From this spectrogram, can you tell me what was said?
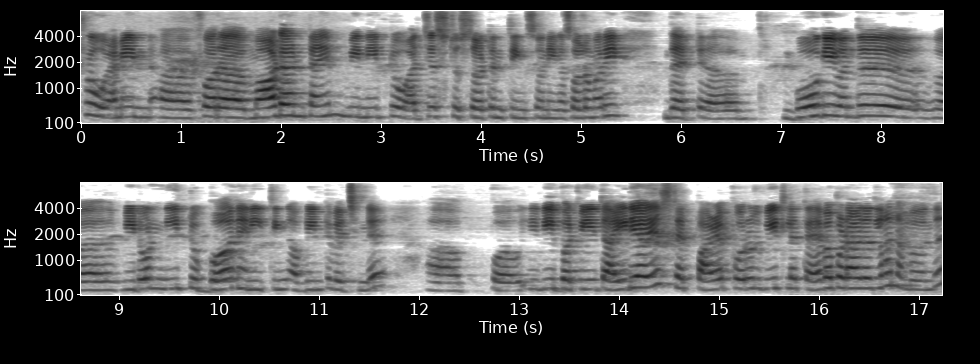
True. I mean, uh, for a modern time, we need to adjust to certain things. So நீங்கள் சொல்கிற மாதிரி தட் um, போகி வந்து we don't need to burn anything அப்படின்ட்டு வச்சுட்டு we but we the idea is that பழைய பொருள் வீட்டில் தேவைப்படாததெல்லாம் நம்ம வந்து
